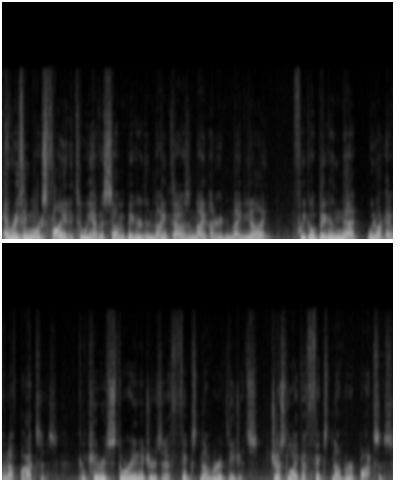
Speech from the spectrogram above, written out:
Everything works fine until we have a sum bigger than 9,999. If we go bigger than that, we don't have enough boxes. Computers store integers in a fixed number of digits, just like a fixed number of boxes.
